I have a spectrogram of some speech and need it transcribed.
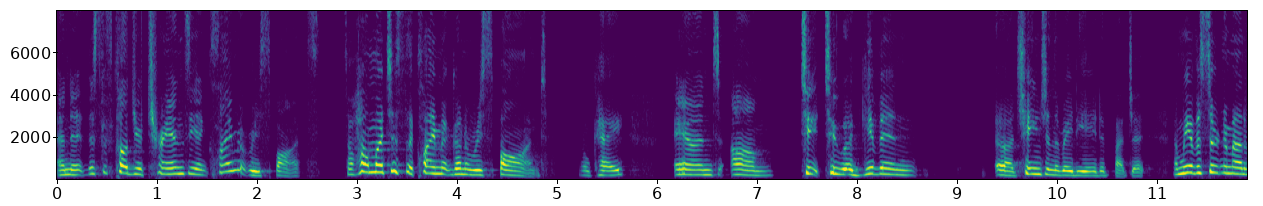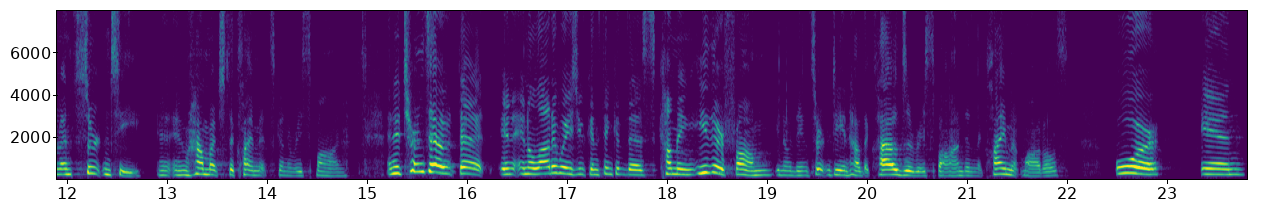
And it, this is called your transient climate response. So how much is the climate going to respond, okay? And um, to, to a given uh, change in the radiative budget. And we have a certain amount of uncertainty in, in how much the climate's going to respond. And it turns out that in, in a lot of ways you can think of this coming either from you know, the uncertainty in how the clouds respond in the climate models, or in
